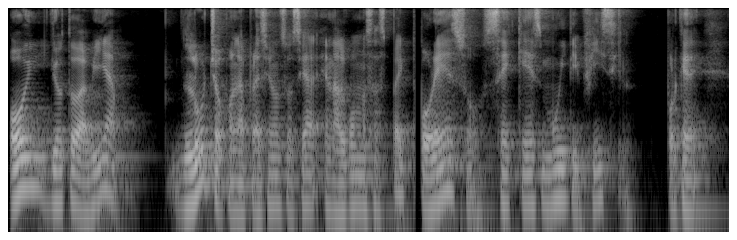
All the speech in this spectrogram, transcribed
Hoy yo todavía lucho con la presión social en algunos aspectos. Por eso sé que es muy difícil, porque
